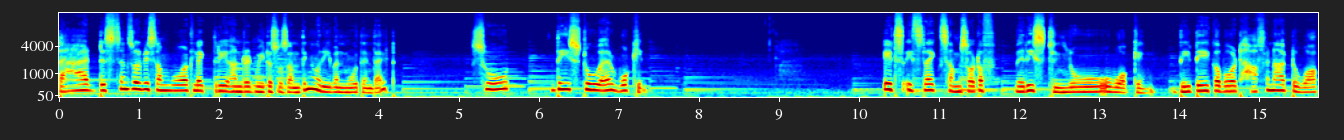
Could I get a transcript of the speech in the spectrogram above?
That distance will be somewhat like 300 meters or something, or even more than that. So these two were walking it's it's like some sort of very slow walking. They take about half an hour to walk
